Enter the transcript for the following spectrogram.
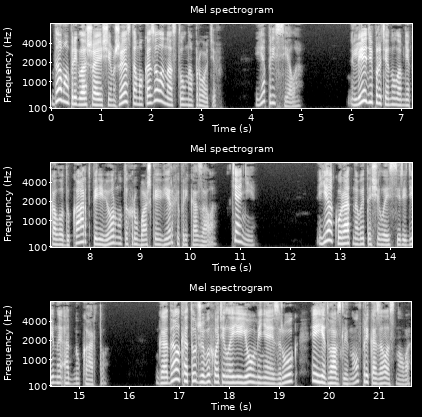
Дама приглашающим жестом указала на стул напротив. Я присела. Леди протянула мне колоду карт, перевернутых рубашкой вверх, и приказала. «Тяни». Я аккуратно вытащила из середины одну карту. Гадалка тут же выхватила ее у меня из рук и, едва взглянув, приказала снова.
